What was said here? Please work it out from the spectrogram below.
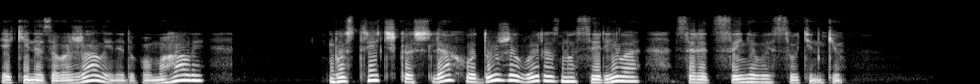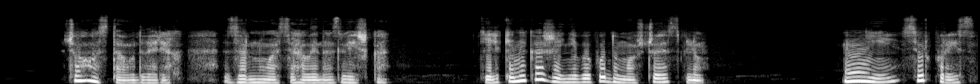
які не заважали і не допомагали, бо стрічка шляху дуже виразно сіріла серед синєвих сутінків. Чого став у дверях? звернулася Галина з ліжка. Тільки не кажи, ніби подумав, що я сплю. Ні, сюрприз.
